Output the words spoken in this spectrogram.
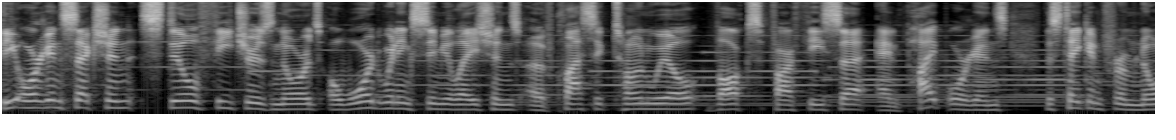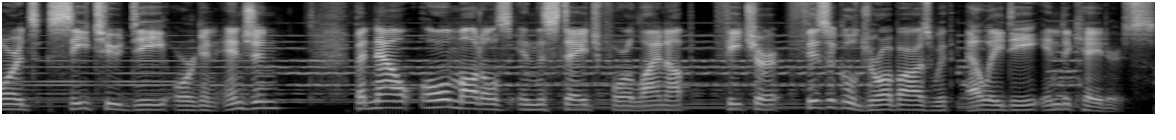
The organ section still features Nord's award-winning simulations of classic tone wheel, Vox, Farfisa, and pipe organs that's taken from Nord's C2D organ engine. But now all models in the Stage 4 lineup feature physical drawbars with LED indicators.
